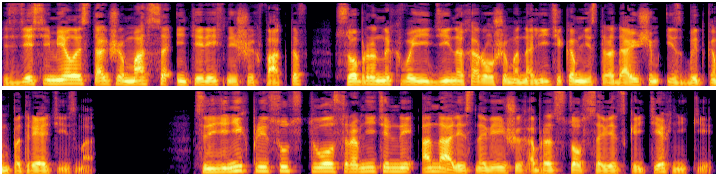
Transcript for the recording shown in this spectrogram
здесь имелась также масса интереснейших фактов собранных воедино хорошим аналитиком, не страдающим избытком патриотизма. Среди них присутствовал сравнительный анализ новейших образцов советской техники,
